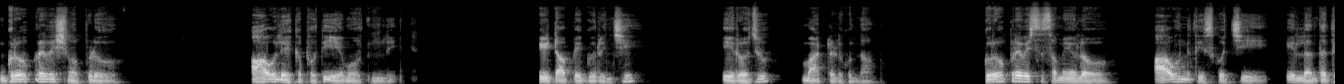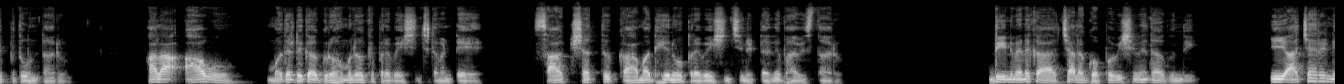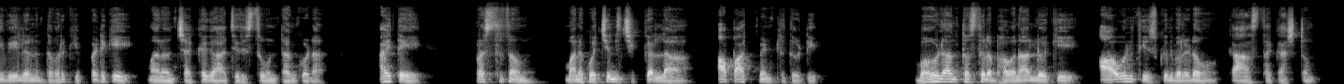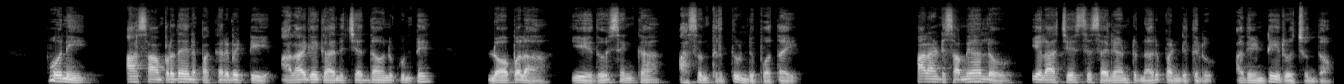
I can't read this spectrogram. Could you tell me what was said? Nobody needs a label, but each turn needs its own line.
గృహప్రవేశం అప్పుడు ఆవు లేకపోతే ఏమవుతుంది? ఈ టాపిక్ గురించి ఈరోజు మాట్లాడుకుందాం. గృహప్రవేశ సమయంలో ఆవును తీసుకొచ్చి ఇల్లంతా తిప్పుతూ ఉంటారు. అలా ఆవు మొదటగా గృహంలోకి ప్రవేశించడం అంటే సాక్షాత్తు కామధేనువు ప్రవేశించినట్టని భావిస్తారు. దీని వెనుక చాలా గొప్ప విషయమే దాగుంది. ఈ ఆచారాన్ని వీలైనంత వరకు ఇప్పటికీ మనం చక్కగా ఆచరిస్తూ ఉంటాం కూడా. అయితే ప్రస్తుతం మనకొచ్చిన చిక్కల్లా అపార్ట్మెంట్లతోటి బహుళాంతస్తుల భవనాల్లోకి ఆవును తీసుకుని వెళ్ళడం కాస్త కష్టం. పోని ఆ సాంప్రదాయాన్ని పక్కన పెట్టి అలాగే కాని చేద్దాం అనుకుంటే లోపల ఏదో శంక అసంతృప్తి ఉండిపోతాయి. అలాంటి సమయాల్లో ఇలా చేస్తే సరే అంటున్నారు పండితులు. అదేంటి? ఈరోజు చూద్దాం.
